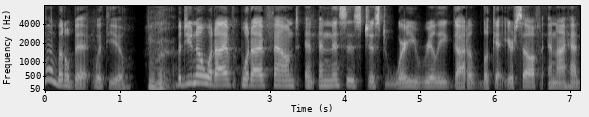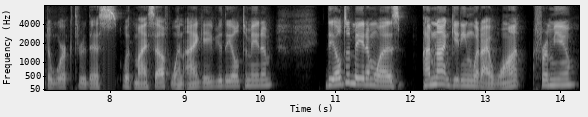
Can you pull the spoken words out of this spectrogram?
a little bit with you. Right. But you know what I've what I've found, and, and this is just where you really got to look at yourself. And I had to work through this with myself when I gave you the ultimatum. The ultimatum was, I'm not getting what I want from you,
